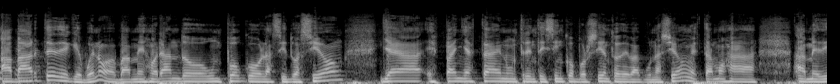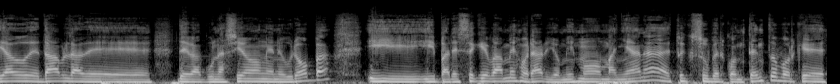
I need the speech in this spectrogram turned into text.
Aparte de que, bueno, va mejorando un poco la situación, ya España está en un 35% de vacunación, estamos a, a mediado de tabla de, de vacunación en Europa y, parece que va a mejorar. Yo mismo mañana estoy súper contento porque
